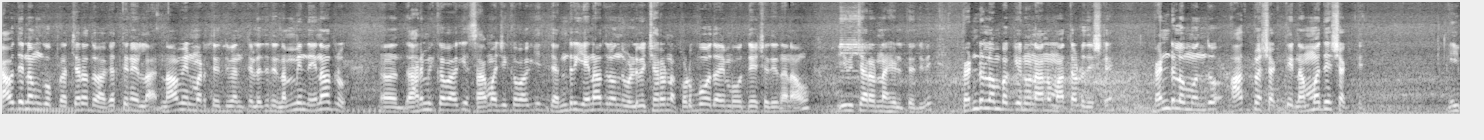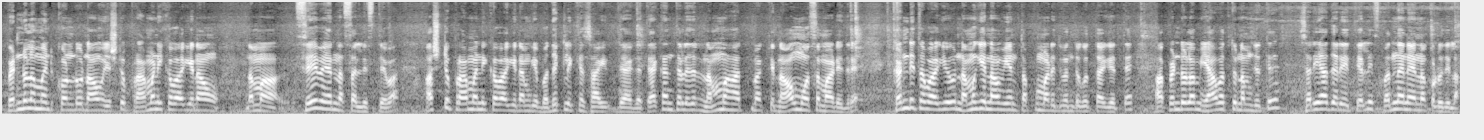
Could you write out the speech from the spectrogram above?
ಯಾವುದೇ ನಮಗೂ ಪ್ರಚಾರದ ಅಗತ್ಯನೇ ಇಲ್ಲ. ನಾವೇನು ಮಾಡ್ತಾ ಇದ್ವಿ ಅಂತ ಹೇಳಿದ್ರೆ ನಮ್ಮಿಂದ ಏನಾದರೂ ಧಾರ್ಮಿಕವಾಗಿ, ಸಾಮಾಜಿಕವಾಗಿ ಜನರಿಗೆ ಏನಾದರೂ ಒಂದು ಒಳ್ಳೆ ವಿಚಾರವನ್ನು ಕೊಡ್ಬೋದಾ ಎಂಬ ಉದ್ದೇಶದಿಂದ ನಾವು ಈ ವಿಚಾರವನ್ನು ಹೇಳ್ತಾ ಇದ್ವಿ ಪೆಂಡುಲಂ ಬಗ್ಗೆನೂ ನಾನು ಮಾತಾಡೋದಿಷ್ಟೇ. ಪೆಂಡುಲಂ ಒಂದು ಆತ್ಮಶಕ್ತಿ, ನಮ್ಮದೇ ಶಕ್ತಿ. ಈ ಪೆಂಡುಲಮ್ ಇಟ್ಕೊಂಡು ನಾವು ಎಷ್ಟು ಪ್ರಾಮಾಣಿಕವಾಗಿ ನಾವು ನಮ್ಮ ಸೇವೆಯನ್ನು ಸಲ್ಲಿಸ್ತೇವೆ ಅಷ್ಟು ಪ್ರಾಮಾಣಿಕವಾಗಿ ನಮಗೆ ಬದುಕಲಿಕ್ಕೆ ಸಾಧ್ಯ ಆಗುತ್ತೆ. ಯಾಕಂತ ಹೇಳಿದ್ರೆ ನಮ್ಮ ಆತ್ಮಕ್ಕೆ ನಾವು ಮೋಸ ಮಾಡಿದರೆ ಖಂಡಿತವಾಗಿಯೂ ನಮಗೆ ನಾವು ಏನು ತಪ್ಪು ಮಾಡಿದ್ವಿ ಅಂತ ಗೊತ್ತಾಗುತ್ತೆ. ಆ ಪೆಂಡುಲಮ್ ಯಾವತ್ತೂ ನಮ್ಮ ಜೊತೆ ಸರಿಯಾದ ರೀತಿಯಲ್ಲಿ ಸ್ಪಂದನೆಯನ್ನು ಕೊಡೋದಿಲ್ಲ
